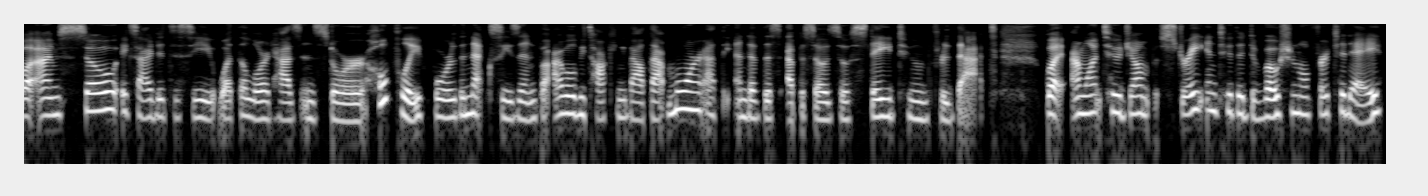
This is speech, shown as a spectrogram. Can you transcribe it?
but I'm so excited to see what the Lord has in store, hopefully, for the next season. But I will be talking about that more at the end of this episode, so stay tuned for that. But I want to jump straight into the devotional for today,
